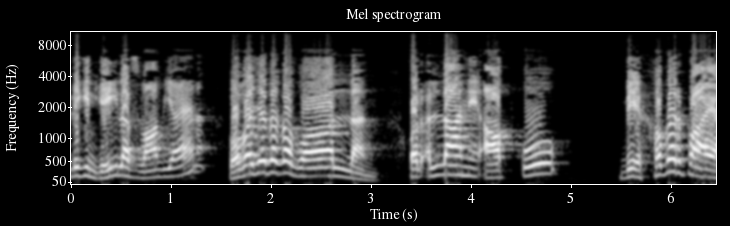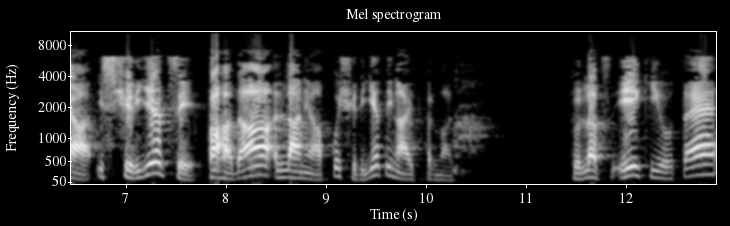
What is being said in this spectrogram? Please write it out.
لیکن یہی لفظ وہاں بھی آیا نا بابا جدہ کا والن اور اللہ نے آپ کو بے خبر پایا اس شریعت سے، فہدا، اللہ نے آپ کو شریعت عنایت فرما دی۔ تو لفظ ایک ہی ہوتا ہے،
